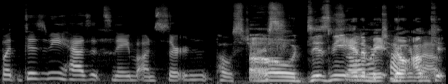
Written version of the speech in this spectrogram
but Disney has its name on certain posters. Oh, Disney That's Animation. No, I'm ki-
